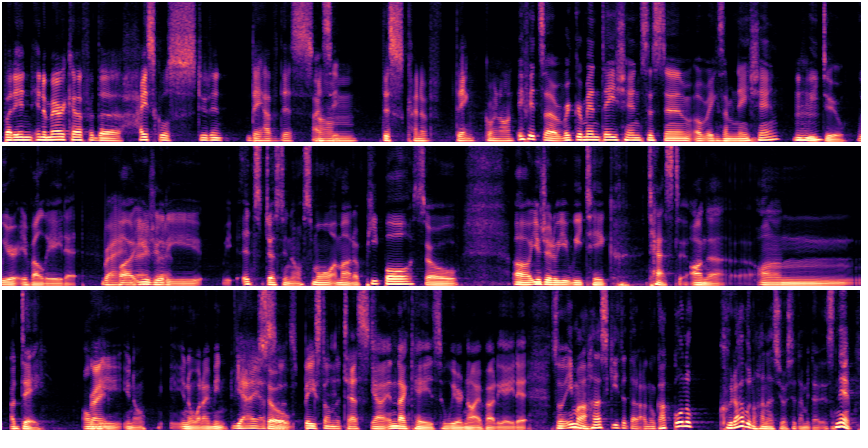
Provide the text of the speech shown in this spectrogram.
But in, in America, for the high school student, they have this I see. Um, um, this kind of thing going on. If it's a recommendation system of examination, we do. We're evaluated. Mm-hmm. Right, But right, usually it's just, you know, small amount of people. So uh, usually we take test on a on a day. Only, Right. you know, you know what I mean. Yeah, yeah. So, it's based on the test. Yeah, in that case, we are not evaluated. その今話聞いてたら、あの学校の クラブの話をしてたみたいですね。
